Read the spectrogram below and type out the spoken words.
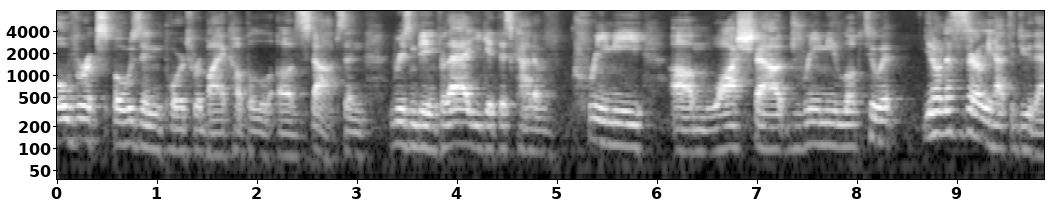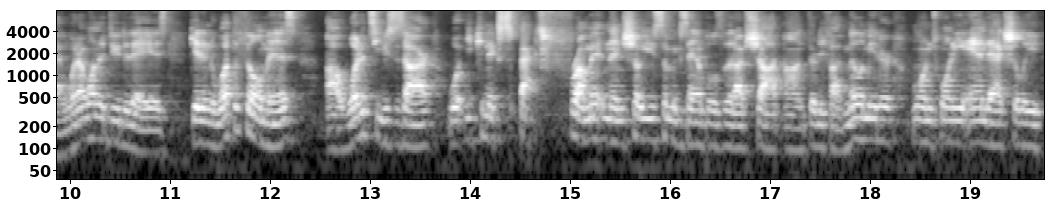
overexposing Portra by a couple of stops. And the reason being for that, you get this kind of creamy, um, washed out, dreamy look to it. You don't necessarily have to do that. What I want to do today is get into what the film is, uh, what its uses are, what you can expect from it, and then show you some examples that I've shot on 35 millimeter, 120, and actually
